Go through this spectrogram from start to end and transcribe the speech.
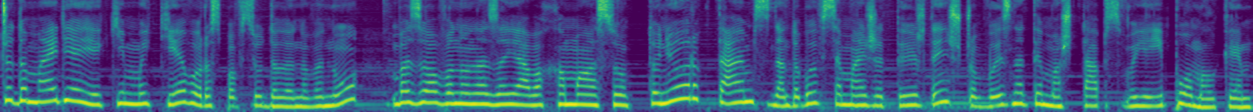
Щодо медіа, які миттєво розповсюдили новину, базовану на заявах Хамасу, то York Times знадобився майже тиждень, щоб визнати масштаб своєї помилки.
